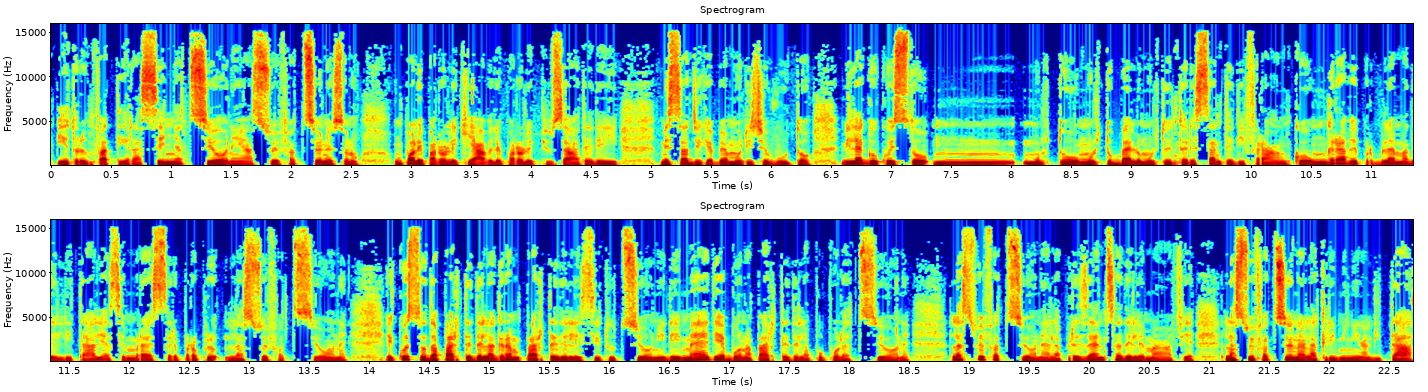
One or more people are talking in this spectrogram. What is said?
Pietro, infatti, rassegnazione e assuefazione sono un po' le parole chiave, le parole più usate dei messaggi che abbiamo ricevuto. Vi leggo questo mh, mm, molto, molto bello, molto interessante di Franco. Un grave problema dell'Italia sembra essere proprio l'assuefazione e questo da parte della gran parte delle istituzioni, dei media e buona parte della popolazione. L'assuefazione alla presenza delle mafie, l'assuefazione alla criminalità,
